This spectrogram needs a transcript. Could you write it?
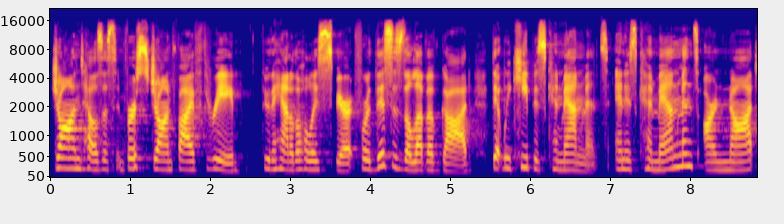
John tells us in 1 John 5 3, through the hand of the Holy Spirit. For this is the love of God, that we keep his commandments. And his commandments are not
